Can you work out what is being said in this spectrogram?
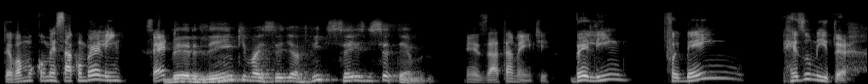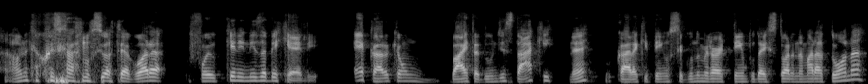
Então vamos começar com Berlim, certo? Berlim, que vai ser dia 26 de setembro. Exatamente. Berlim foi bem resumida. A única coisa que ela anunciou até agora foi o Kenenisa Bekele. É claro que é um baita de um destaque, né? O cara que tem o segundo melhor tempo da história na maratona,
